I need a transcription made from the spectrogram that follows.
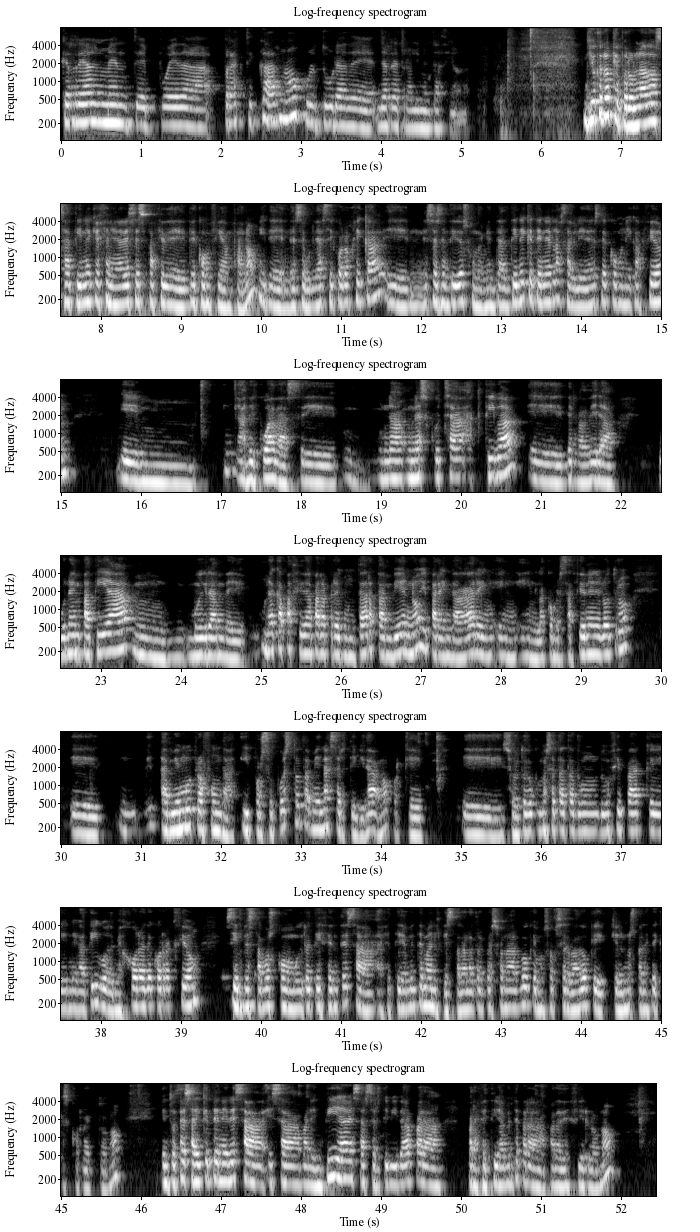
que realmente pueda practicar ¿no? cultura de, retroalimentación? Yo creo que por un lado o tiene que generar ese espacio de, confianza ¿no? y de, seguridad psicológica. en ese sentido es fundamental. Tiene que tener las habilidades de comunicación em, adecuadas, eh, una, escucha activa, eh, verdadera, una empatía mm, muy grande, una capacidad para preguntar también ¿no? y para indagar en, la conversación en el otro eh, también muy profunda. Y por supuesto también asertividad, ¿no? porque eh, sobre todo como se trata de un, feedback eh, negativo, de mejora, de corrección, siempre estamos como muy reticentes a, efectivamente manifestar a la otra persona algo que hemos observado que, no nos parece que es correcto. ¿no? Entonces hay que tener esa, valentía, esa asertividad para, efectivamente para, decirlo. ¿no?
